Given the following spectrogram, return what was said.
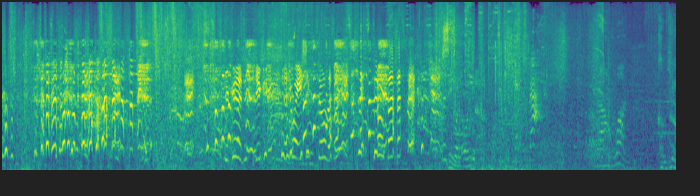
You're good. You're good. Wait, she's still there. She's still there. This will only round one complete.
